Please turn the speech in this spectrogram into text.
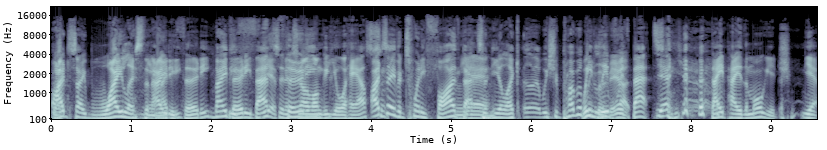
I'd say way less than Yeah, 80. maybe 30? Maybe 30 bats and it's no longer your house? I'd say even 25 bats Yeah. and you're like, uh, we should probably we move live out. with bats. Yeah. they pay the mortgage. Yeah.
